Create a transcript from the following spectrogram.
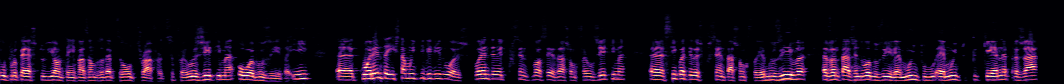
o protesto de ontem, a invasão dos adeptos a Old Trafford, se foi legítima ou abusiva. E uh, 40, isto está muito dividido hoje, 48% de vocês acham que foi legítima, uh, 52% acham que foi abusiva, a vantagem do abusivo é muito, é muito pequena para já,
